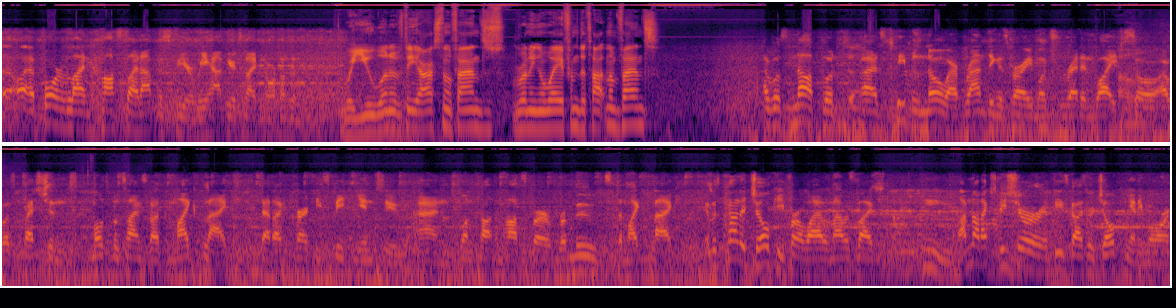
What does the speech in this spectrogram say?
uh, borderline hostile atmosphere we have here tonight in North London. Were you one of the Arsenal fans running away from the Tottenham fans? I was not, but as people know, our branding is very much red and white. So I was questioned multiple times about the mic flag that I'm currently speaking into, and one Tottenham Hotspur removed the mic flag. It was kind of jokey for a while, and I was like, hmm, I'm not actually sure if these guys are joking anymore.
